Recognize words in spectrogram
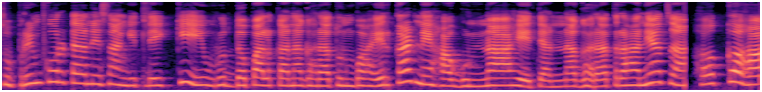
सुप्रीम कोर्टाने सांगितले की वृद्ध पालकांना घरातून बाहेर काढणे हा गुन्हा आहे. त्यांना घरात राहण्याचा हक्क हा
